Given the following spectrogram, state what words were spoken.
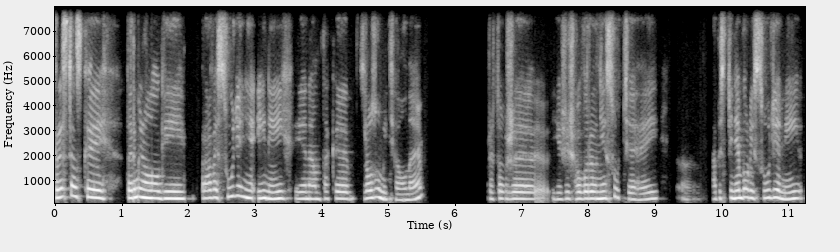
kresťanskej terminológii práve súdenie iných je nám také zrozumiteľné, pretože Ježiš hovoril, nesúďte, hej, aby ste neboli súdení,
